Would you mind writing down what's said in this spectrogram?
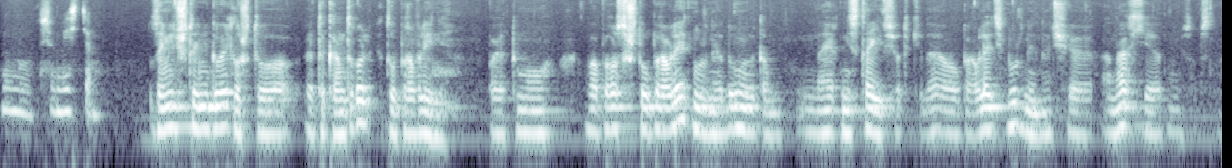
ну, все вместе. Заметьте, что я не говорил, что это контроль, это управление. Поэтому вопрос, что управлять нужно, я думаю, там, наверное, не стоит все-таки. Да? Управлять нужно, иначе анархия, ну, собственно,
